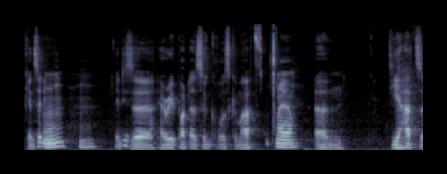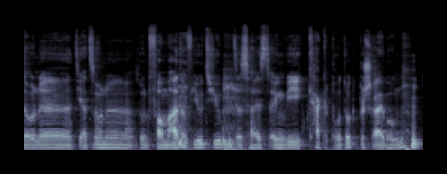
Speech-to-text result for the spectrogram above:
Kennst du die? Mhm. Ja, diese Harry Potter Synchros gemacht. Ah, ja. Ähm, die hat so eine, die hat so eine, so ein Format auf YouTube, das heißt irgendwie Kack-Produktbeschreibungen.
